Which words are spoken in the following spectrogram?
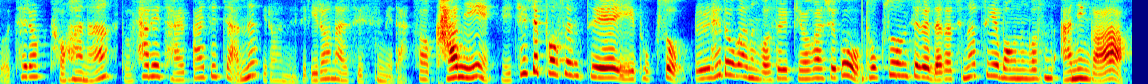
또 체력 저하나 또 살이 잘 빠지지 않는 이런 일들이 일어날 수 있습니다. 그래서 간이 70%의 이 독소를 해독하는 것을 기억하시고 독소 음식을 내가 지나치게 먹는 것은 아닌가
